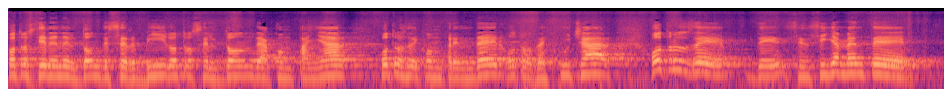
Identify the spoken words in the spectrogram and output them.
otros tienen el don de servir, otros el don de acompañar, otros de comprender, otros de escuchar, otros de, sencillamente,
